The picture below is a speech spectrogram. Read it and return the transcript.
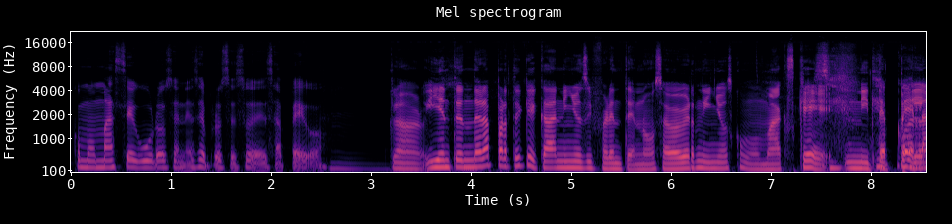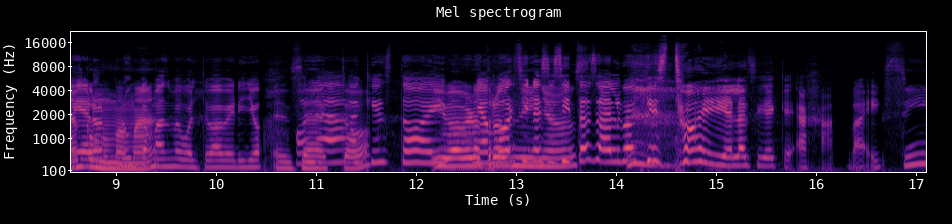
como más seguros en ese proceso de desapego. Mm. Claro, y entender aparte que cada niño es diferente, ¿no? O sea, va a haber niños como Max que ni te pelan como mamá. Nunca más me volteó a ver y yo, Exacto. Hola, aquí estoy. Y va a haber Mi amor, si necesitas algo, aquí estoy. Y él así de que, ajá, bye. Sí,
